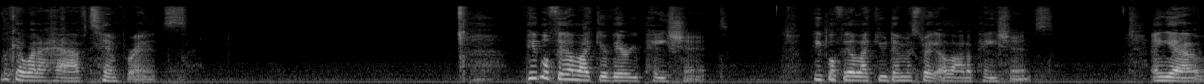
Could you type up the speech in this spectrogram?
Look at what I have. Temperance. People feel like you're very patient. People feel like you demonstrate a lot of patience. And yeah,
